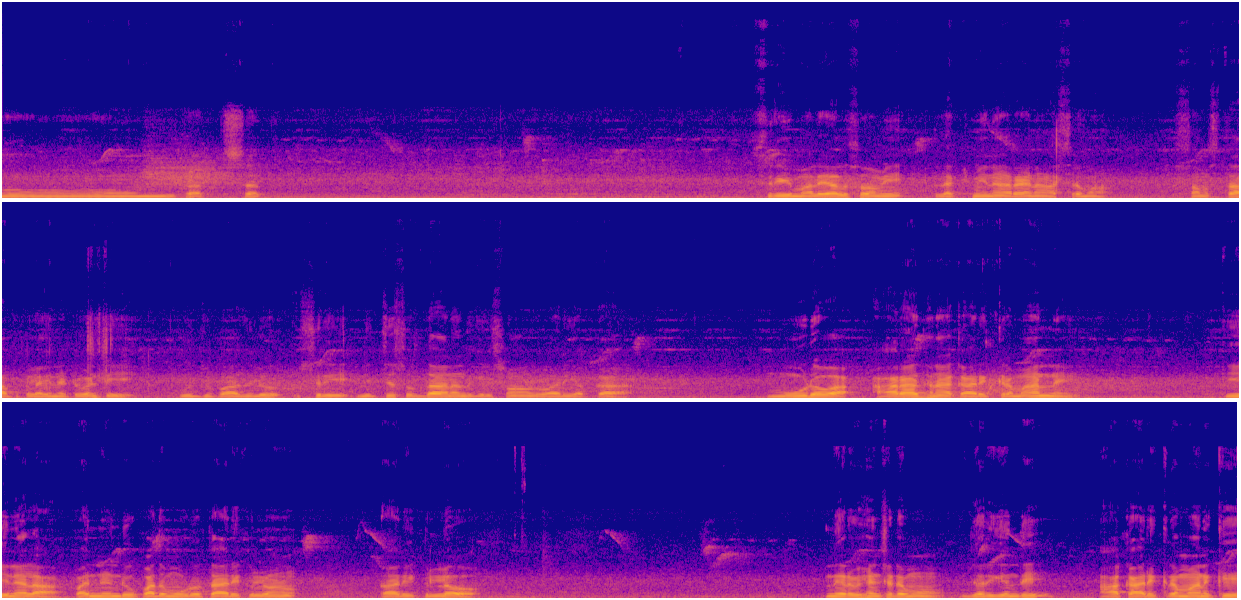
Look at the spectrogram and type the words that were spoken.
ఓం తత్సత్. శ్రీ మలయాళ స్వామి లక్ష్మీనారాయణ ఆశ్రమ సంస్థాపకులైనటువంటి పూజ్యపాదులు శ్రీ నిత్యశుద్ధానందగిరి స్వామి వారి యొక్క మూడవ ఆరాధనా కార్యక్రమాన్ని ఈ నెల పన్నెండు పదమూడో తారీఖులో తారీఖుల్లో నిర్వహించడము జరిగింది. ఆ కార్యక్రమానికి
